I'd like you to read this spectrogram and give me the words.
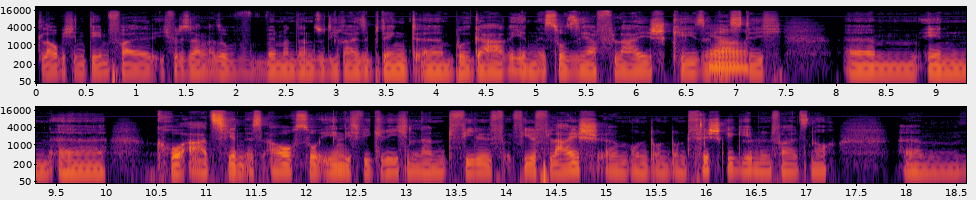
glaube ich, in dem Fall, ich würde sagen, also wenn man dann so die Reise bedenkt, äh, Bulgarien ist so sehr Fleisch, Käselastig. Ähm, in äh, Kroatien ist auch so ähnlich wie Griechenland viel, viel Fleisch ähm, und, und, und Fisch gegebenenfalls noch. Ähm,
